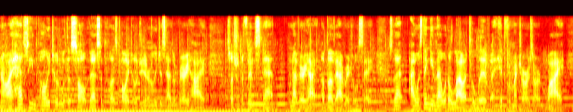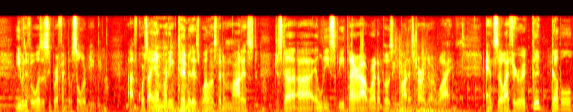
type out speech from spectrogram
Now, I have seen Politoed with Assault Vest, and plus Politoed generally just has a very high special defense stat. Well, not very high, above average, we'll say. So that, I was thinking that would allow it to live a hit for my Charizard Y, even if it was a super effective Solar Beam. Uh, of course, I am running Timid as well instead of Modest, just to uh, at least speed tire outright opposing Modest Charizard Y. And so I figure a good double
